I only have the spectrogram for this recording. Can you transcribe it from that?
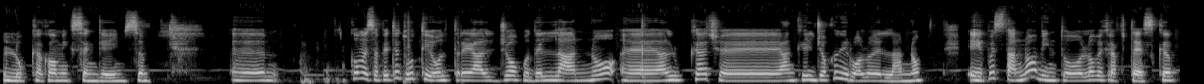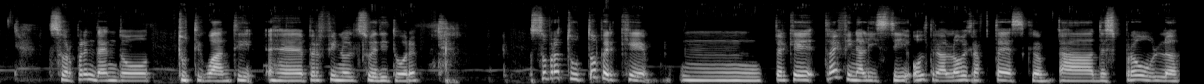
Lucca Comics and Games. Eh, come sapete tutti, oltre al gioco dell'anno, eh, a Lucca c'è anche il gioco di ruolo dell'anno e quest'anno ha vinto Lovecraft sorprendendo tutti quanti, eh, perfino il suo editore. Soprattutto perché, mh, mm, perché, tra i finalisti, oltre a Lovecraft a The Sprawl,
